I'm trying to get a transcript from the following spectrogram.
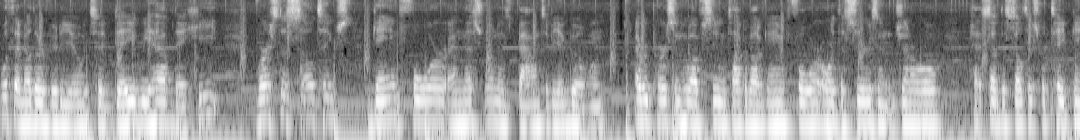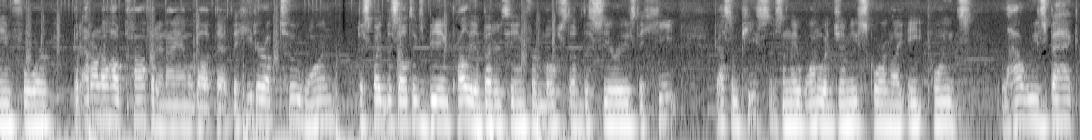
with another video. Today we have the Heat versus the Celtics game 4 and this one is bound to be a good one. Every person who I've seen talk about game 4 or the series in general has said the Celtics will take game 4, but I don't know how confident I am about that. The Heat are up 2-1 despite the Celtics being probably a better team for most of the series. The Heat got some pieces, and they won with Jimmy scoring like eight points. Lowry's back.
